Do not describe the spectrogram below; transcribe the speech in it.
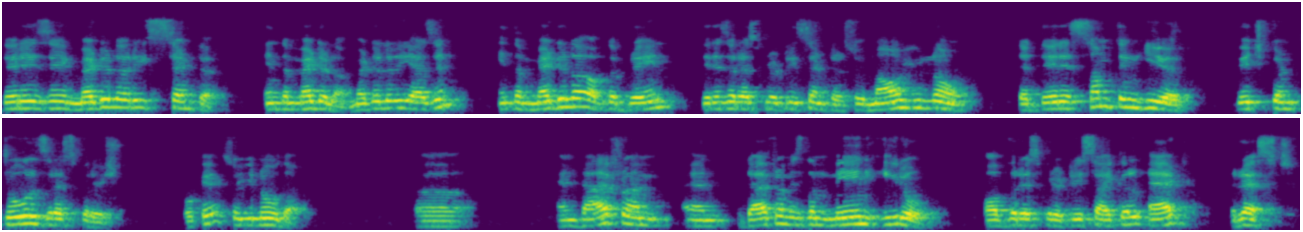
there is a medullary center in the medulla, medullary as in in the medulla of the brain, there is a respiratory center. So now you know that there is something here which controls respiration. Okay, so you know that. Uh, and diaphragm and diaphragm is the main hero of the respiratory cycle at rest.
